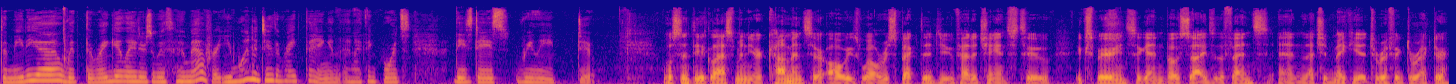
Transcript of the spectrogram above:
the media, with the regulators, with whomever. You want to do the right thing, and, and I think boards these days really do. Well, Cynthia Glassman, your comments are always well respected. You've had a chance to experience, again, both sides of the fence, and that should make you a terrific director.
